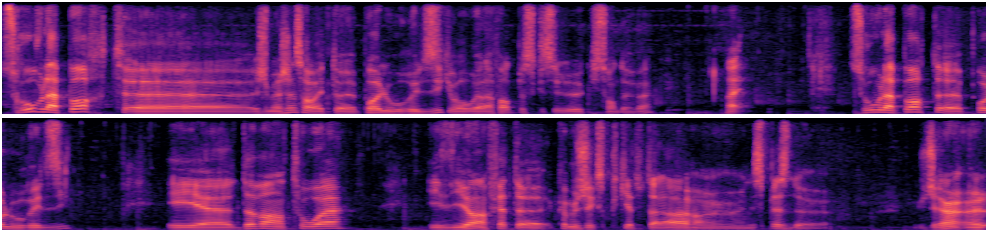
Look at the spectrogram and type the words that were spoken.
Tu rouvres la porte. euh, J'imagine que ça va être euh, Paul ou Rudy qui va ouvrir la porte parce que c'est eux qui sont devant. Ouais. Tu rouvres la porte, euh, Paul ou Rudy. Et euh, devant toi, il y a en fait, euh, comme j'expliquais tout à l'heure, un, une espèce de. Je dirais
